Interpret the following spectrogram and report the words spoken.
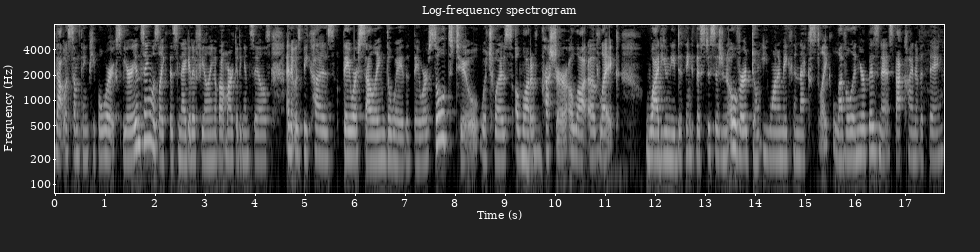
that was something people were experiencing was like this negative feeling about marketing and sales. And it was because they were selling the way that they were sold to which was a lot of Mhm. pressure a lot of like why do you need to think this decision over? Don't you want to make the next like level in your business? That kind of a thing.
